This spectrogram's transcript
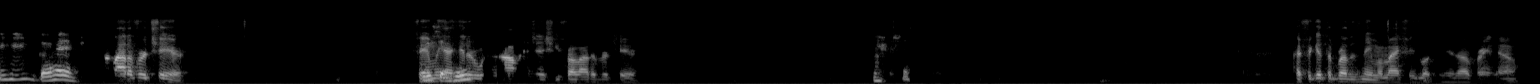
Hmm Go ahead. Fell out of her chair. Family, I hit her with knowledge and she fell out of her chair. I forget the brother's name. I'm actually looking it up right now.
